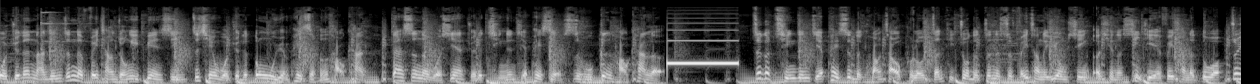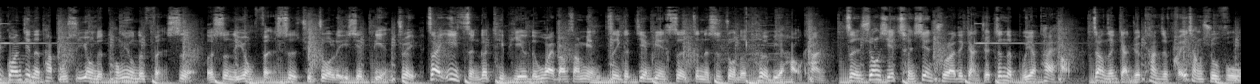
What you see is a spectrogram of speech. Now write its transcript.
我觉得男人真的非常容易变心。之前我觉得动物园配色很好看，但是呢，我现在觉得情人节配色似乎更好看了。这个情人节配色的狂潮 Pro 整体做的真的是非常的用心，而且呢细节也非常的多。最关键的，它不是用的通用的粉色，而是呢用粉饰去做了一些点缀，在一整个 TPU 的外包上面，这个渐变色真的是做的特别好看。整双鞋呈现出来的感觉真的不要太好，让人感觉看着非常舒服。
